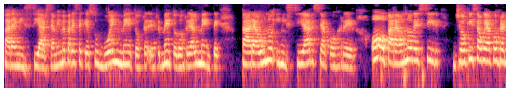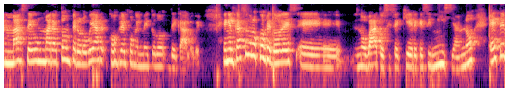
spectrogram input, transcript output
para iniciarse, a mí me parece que es un buen método, método realmente para uno iniciarse a correr o para uno decir, yo quizá voy a correr más de un maratón, pero lo voy a correr con el método de Galloway. En el caso de los corredores eh, novatos, si se quiere, que se inician, ¿no? Este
